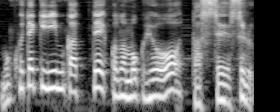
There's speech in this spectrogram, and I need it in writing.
目的に向かってこの目標を達成する。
